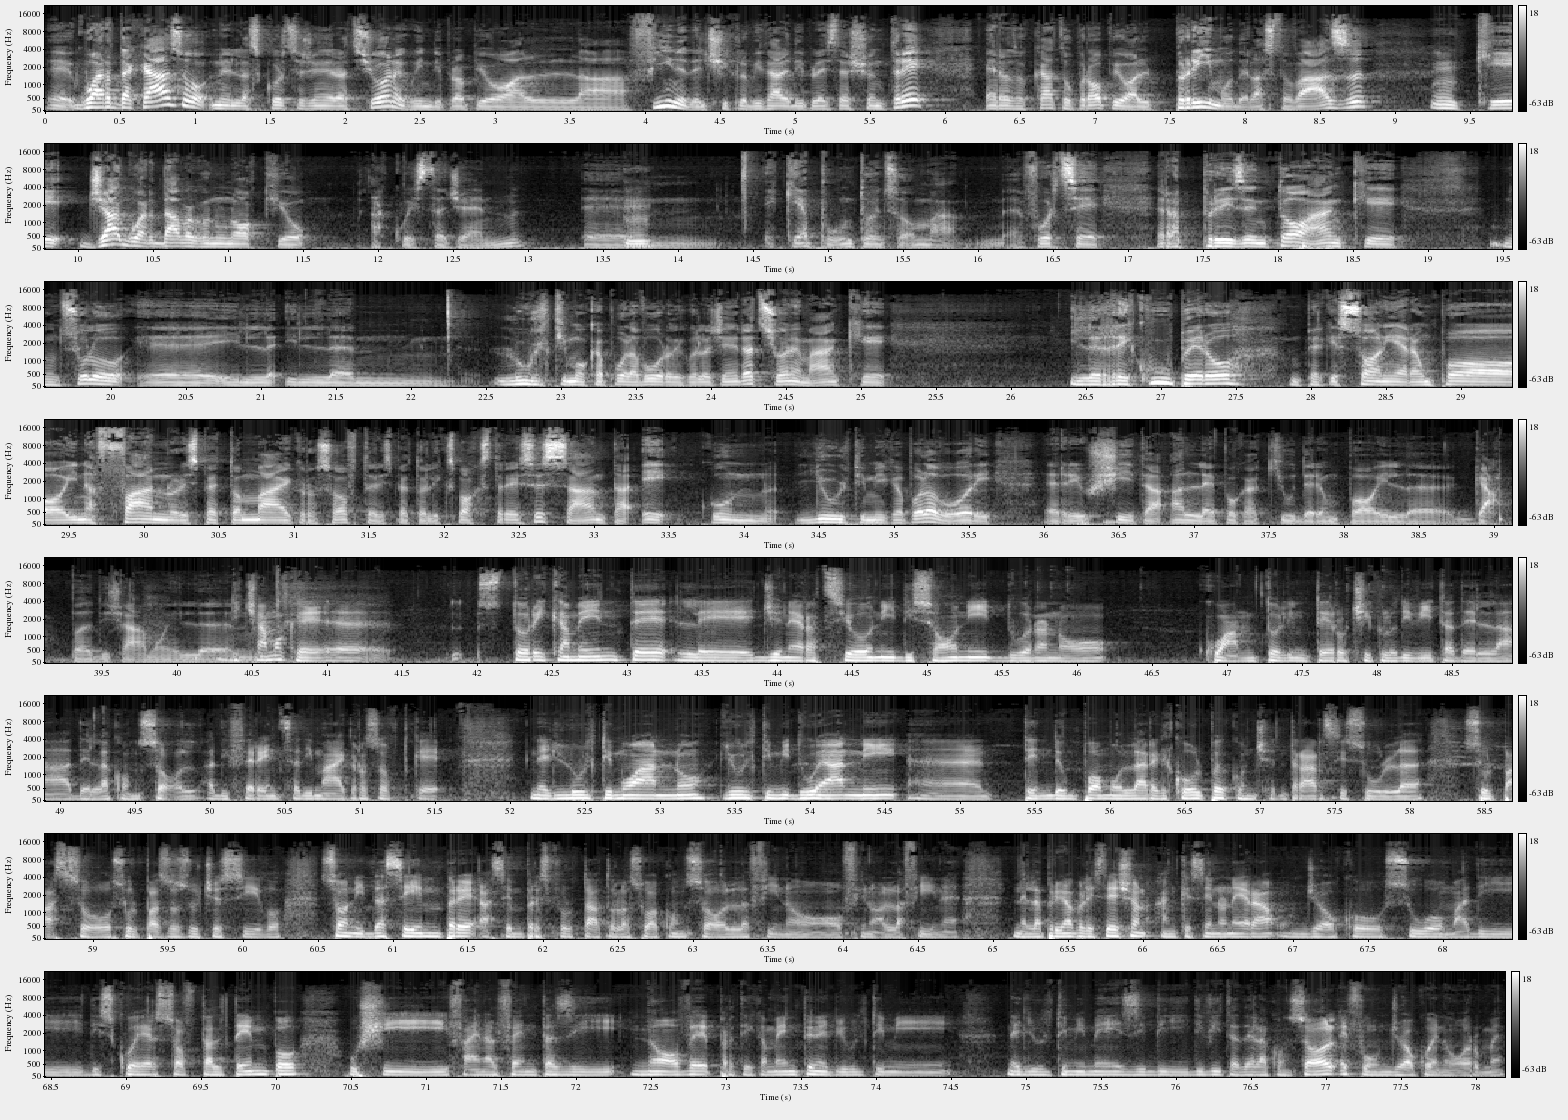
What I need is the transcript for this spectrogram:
Eh, guarda caso, nella scorsa generazione, quindi proprio alla fine del ciclo vitale di PlayStation 3, era toccato proprio al primo The Last of Us, mm. che già guardava con un occhio a questa gen. Ehm, mm. E che appunto, insomma, forse rappresentò anche non solo eh, il, il, um, l'ultimo capolavoro di quella generazione, ma anche il recupero, perché Sony era un po' in affanno rispetto a Microsoft, rispetto all'Xbox 360 e con gli ultimi capolavori è riuscita all'epoca a chiudere un po' il gap, diciamo. Il... Diciamo che eh, storicamente le generazioni di Sony durano quanto l'intero ciclo di vita della, della, console, a differenza di Microsoft che nell'ultimo anno, gli ultimi due anni, eh, tende un po' a mollare il colpo e concentrarsi sul, sul, passo, sul, passo, successivo. Sony da sempre ha sempre sfruttato la sua console fino, fino, alla fine. Nella prima PlayStation, anche se non era un gioco suo ma di, di Squaresoft al tempo, uscì Final Fantasy IX praticamente negli ultimi, negli ultimi mesi di, di, vita della console e fu un gioco enorme.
